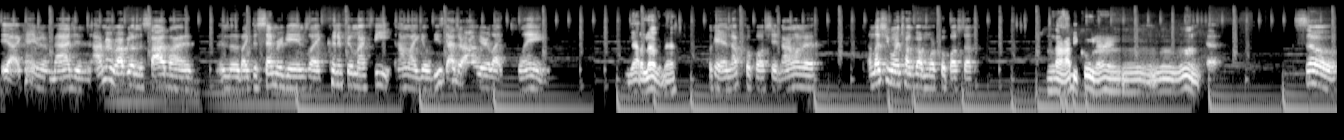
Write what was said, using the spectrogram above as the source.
Yeah, I can't even imagine. I remember I'd be on the sideline in the like December games, like couldn't feel my feet, and I'm like, yo, these guys are out here like playing. You gotta love it, man. Okay, enough football shit. Now I want to, unless you want to talk about more football stuff. Nah, I'd be cool. Man. Mm-mm. So,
